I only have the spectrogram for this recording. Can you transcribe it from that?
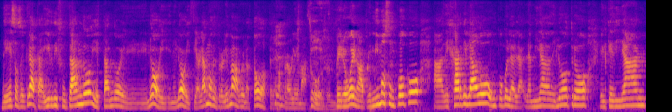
de eso se trata, ir disfrutando y estando en el hoy, en el hoy. Si hablamos de problemas, bueno, todos tenemos problemas. Todos. Pero bueno, aprendimos un poco a dejar de lado un poco la, la- la mirada del otro, el que dirán.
